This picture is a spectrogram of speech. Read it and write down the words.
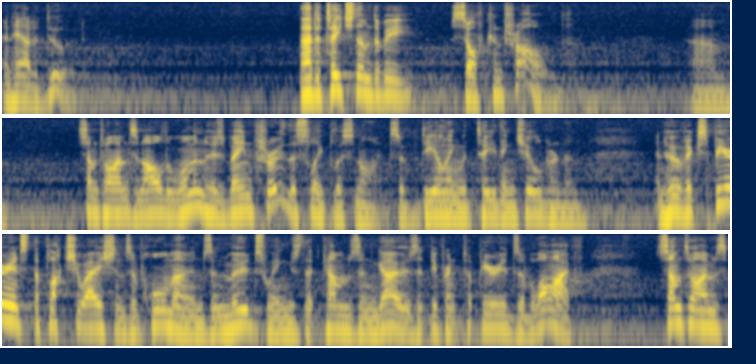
and how to do it. Are to teach them to be self controlled. Um, sometimes an older woman who's been through the sleepless nights of dealing with teething children and and who have experienced the fluctuations of hormones and mood swings that comes and goes at different t- periods of life. Sometimes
